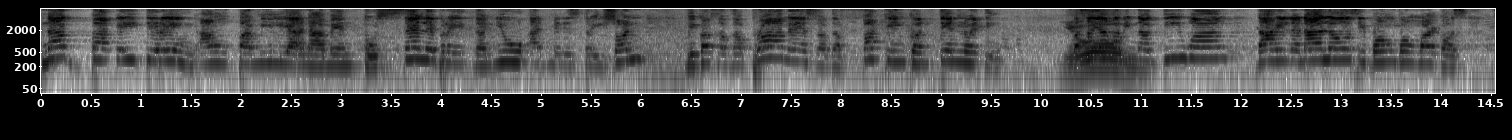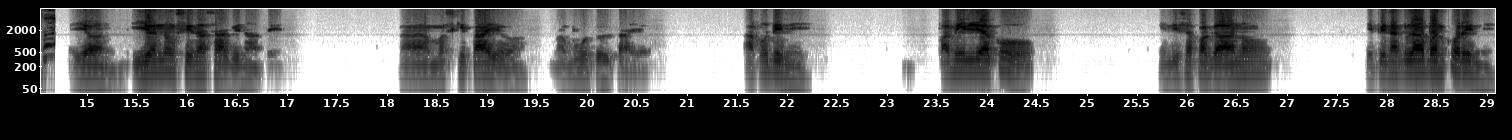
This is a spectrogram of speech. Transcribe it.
nagpa-catering ang pamilya namin to celebrate the new administration because of the promise of the fucking continuity. Masaya kami Yun. nagdiwang dahil nanalo si Bongbong Marcos. First Ayun. Iyon yung sinasabi natin. Na maski tayo, mabutol tayo. Ako din eh. Pamilya ko, hindi sa pag-ano, ipinaglaban ko rin eh.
